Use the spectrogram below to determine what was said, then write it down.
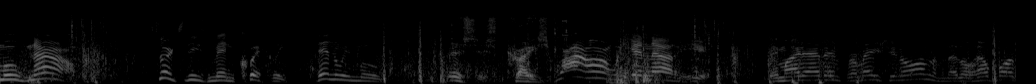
Move now. Search these men quickly, then we move. This is crazy. Why aren't we getting out of here? They might have information on them that'll help our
